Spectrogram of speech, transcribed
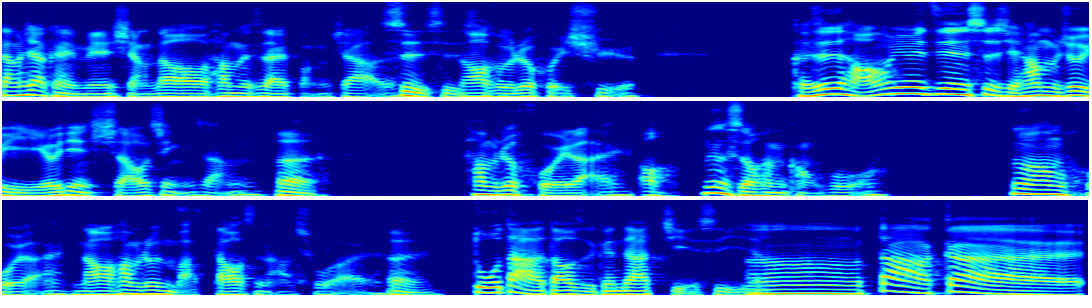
当下可能没人想到他们是来绑架的，是是，然后所以就回去了。可是好像因为这件事情，他们就也有点小紧张，嗯，他们就回来哦，那个时候很恐怖。因为他们回来，然后他们就把刀子拿出来。嗯，多大的刀子？跟大家解释一下。嗯，大概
